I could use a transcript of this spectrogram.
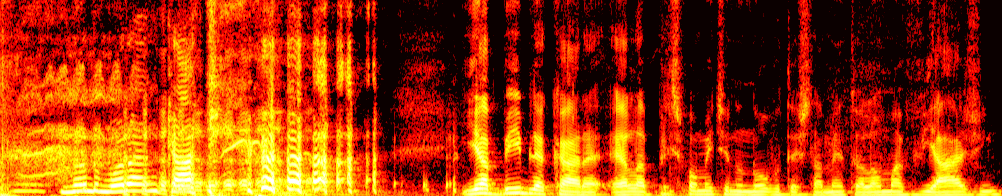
Nando Moura Ancap. E a Bíblia, cara, ela, principalmente no Novo Testamento, ela é uma viagem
